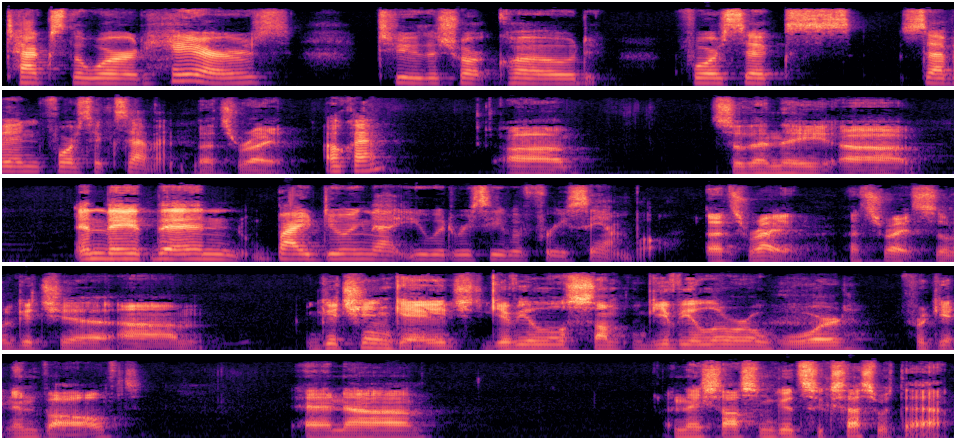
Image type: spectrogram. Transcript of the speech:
text the word hairs to the short code 467467. That's right. Okay. Um, so then they uh, And they then by doing that you would receive a free sample. That's right. That's right. So it'll get you um, get you engaged, give you a little something, give you a little reward for getting involved, and uh, and they saw some good success with that.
